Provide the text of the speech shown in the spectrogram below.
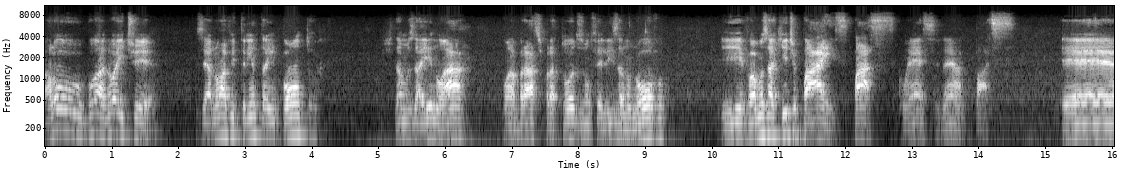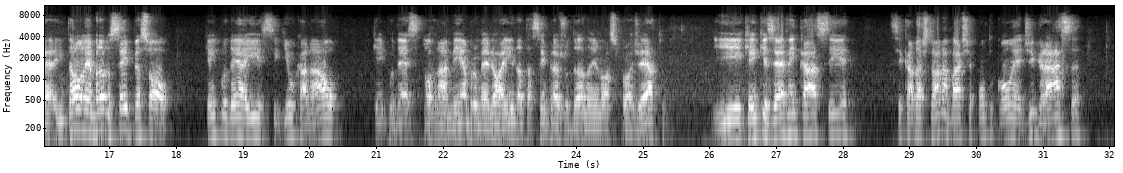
Alô, boa noite. 19h30 em ponto. Estamos aí no ar. Um abraço para todos, um feliz ano novo. E vamos aqui de paz, paz, S, né? Paz. É, então, lembrando sempre, pessoal, quem puder aí seguir o canal, quem puder se tornar membro, melhor ainda, está sempre ajudando aí o nosso projeto. E quem quiser, vem cá se se cadastrar na Baixa.com é de graça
